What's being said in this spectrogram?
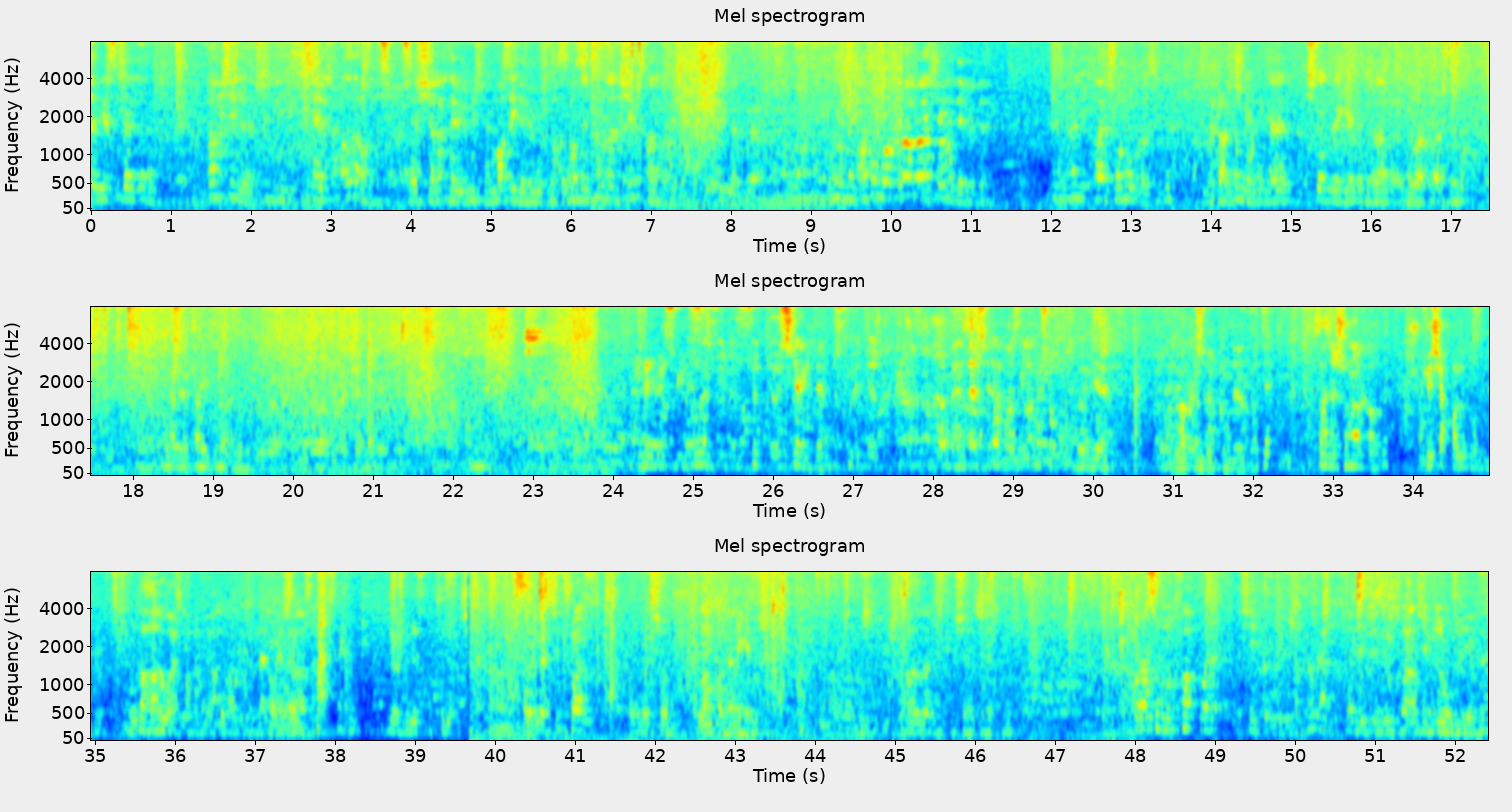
seviyesi belli. Tam şeydi. Şimdi su seviyesi olmadı ama eşyalar devirmiş. Yani masayı devirmiş. Mesela masayı burada bir şeyimiz kalmadı. Aslında bu şeydi devirdi. Hani karşılama odasıydı. Karşılamıyorduk. Yani işler buraya geldi. Burada dolar karşıladık. Ee, Ona göre kayıtını alıyorduk. Burada numaralar şey yapıyorduk. Meyve suyu. Meyve suyudur, süttür, şekerdir, bisküvittir, buna benzer şeyler hazırlanmış da o bölgeye. Zaten Sadece şunlar kaldı. Şu köşe halı doluydu. Burada halı var bir halı var. Gördüğünüz hepsini Sarı şu an e, şey olmuş, kullanılmaz hale gelmiş. Halılar gitmiş, her şey etmiş. Burası mutfak ve şey yani bizim falan şeyimizin olduğu yerde.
